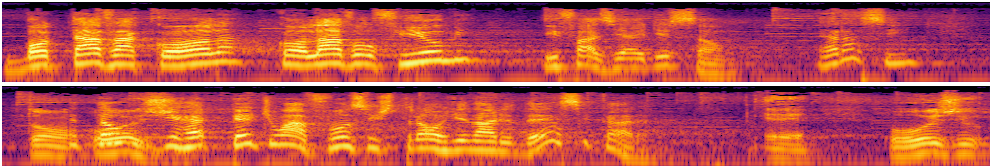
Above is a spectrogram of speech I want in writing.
botava a cola, colava o filme e fazia a edição. Era assim. Tom, Então, hoje, de repente, um avanço extraordinário desse, cara. é, hoje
